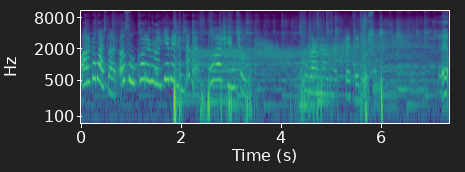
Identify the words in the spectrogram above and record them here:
Arkadaşlar asıl kara gölge benim değil mi? Bu her şeyim çalıyor. Bu benden nefret ediyor sanırım. E,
